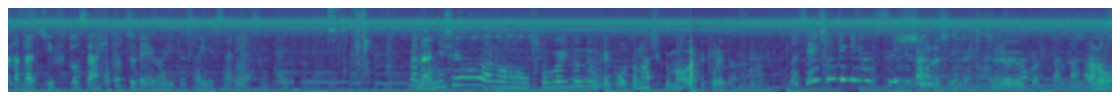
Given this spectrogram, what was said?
形太さ一つで割と左右されやすいタイプ。ですまあ何にせよあの障害丼でも結構おとなしく回ってこれたんで。そう精神的に落ち着いてたんですね。それは良かったかなあの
